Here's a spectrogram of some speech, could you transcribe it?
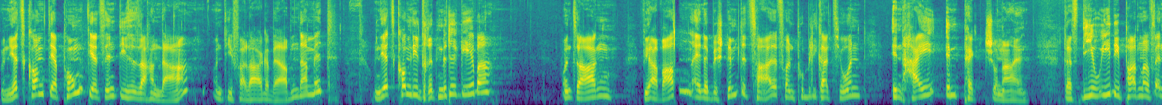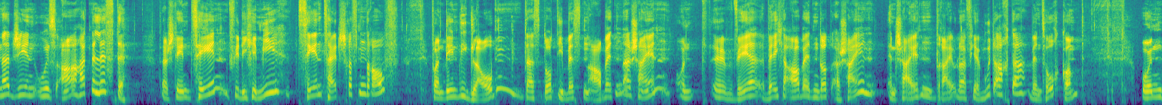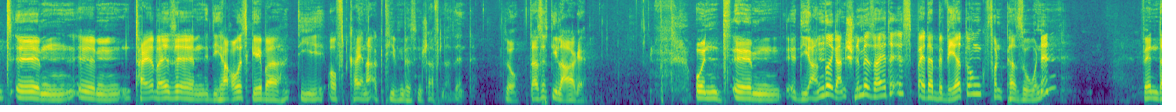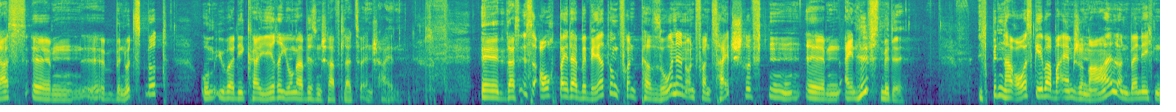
Und jetzt kommt der Punkt, jetzt sind diese Sachen da und die Verlage werben damit. Und jetzt kommen die Drittmittelgeber und sagen, wir erwarten eine bestimmte Zahl von Publikationen in High-Impact-Journalen. Das DOE, Department of Energy in den USA, hat eine Liste. Da stehen zehn für die Chemie, zehn Zeitschriften drauf, von denen die glauben, dass dort die besten Arbeiten erscheinen. Und äh, wer, welche Arbeiten dort erscheinen, entscheiden drei oder vier Gutachter, wenn es hochkommt. Und ähm, ähm, teilweise die Herausgeber, die oft keine aktiven Wissenschaftler sind. So, das ist die Lage. Und ähm, die andere ganz schlimme Seite ist bei der Bewertung von Personen, wenn das ähm, äh, benutzt wird, um über die Karriere junger Wissenschaftler zu entscheiden. Äh, das ist auch bei der Bewertung von Personen und von Zeitschriften ähm, ein Hilfsmittel ich bin Herausgeber bei einem Journal und wenn ich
